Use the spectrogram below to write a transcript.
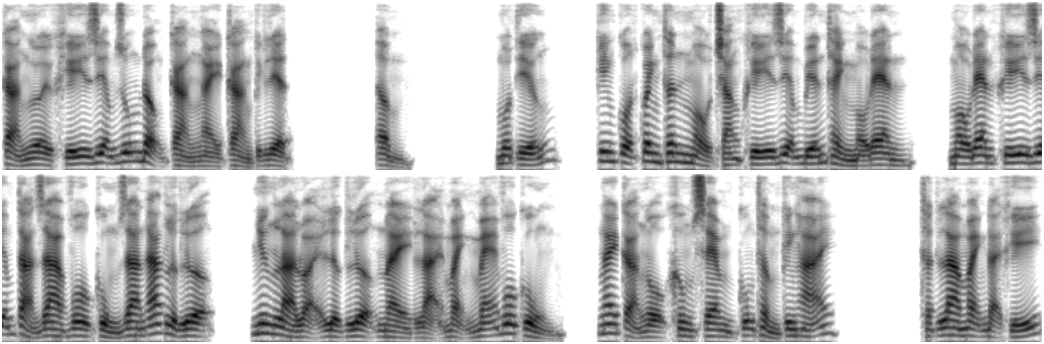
cả người khí diễm dũng động càng ngày càng kịch liệt. Ẩm. Một tiếng, kim cột quanh thân màu trắng khí diễm biến thành màu đen, màu đen khí diễm tản ra vô cùng gian ác lực lượng, nhưng là loại lực lượng này lại mạnh mẽ vô cùng, ngay cả ngộ không xem cũng thầm kinh hãi. Thật là mạnh đại khí,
